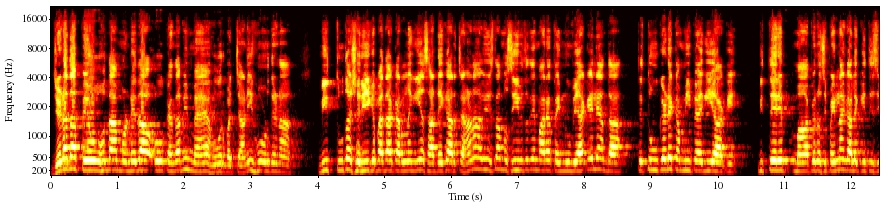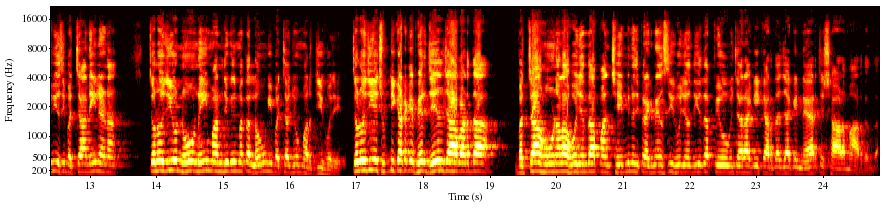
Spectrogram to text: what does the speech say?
ਜਿਹੜਾ ਦਾ ਪਿਓ ਹੁੰਦਾ ਮੁੰਡੇ ਦਾ, ਉਹ ਕਹਿੰਦਾ ਵੀ ਮੈਂ ਹੋਰ ਬੱਚਾ ਨਹੀਂ ਹੋਣ ਦੇਣਾ। ਵੀ ਤੂੰ ਤਾਂ ਸ਼ਰੀਕ ਪੈਦਾ ਕਰਨ ਲੱਗੀ ਆ ਸਾਡੇ ਘਰ 'ਚ, ਹਨਾ? ਵੀ ਇਸ ਤਾਂ ਮੁਸੀਬਤ ਤੇ ਮਾਰਿਆ, ਤੈਨੂੰ ਵਿਆਹ ਕੇ ਲਿਆਂਦਾ। ਤੇ ਤੂੰ ਕਿਹੜੇ ਕੰਮੀ ਪੈ ਗਈ ਆ ਕੇ? ਵੀ ਤੇਰੇ ਮਾਪਿਆਂ ਨੂੰ ਅਸੀਂ ਪਹਿਲਾਂ ਗੱਲ ਕੀਤੀ ਸੀ ਵੀ ਅਸੀਂ ਬੱਚਾ ਨਹੀਂ ਲੈਣਾ। ਚਲੋ ਜੀ, ਉਹ ਨੋ ਨਹੀਂ ਮੰਨਦੀ ਕਿ ਮੈਂ ਤਾਂ ਲਵਾਂਗੀ ਬੱਚਾ ਜੋ ਮਰਜ਼ੀ ਹੋ ਜੇ। ਚਲੋ ਜੀ, ਇਹ ਛੁੱਟੀ ਕੱਟ ਕੇ ਫਿਰ ਜੇਲ੍ਹ ਜਾ ਵੜਦਾ। ਬੱਚਾ ਹੋਣ ਵਾਲਾ ਹੋ ਜਾਂਦਾ 5-6 ਮਹੀਨੇ ਦੀ ਪ੍ਰੈਗਨੈਂਸੀ ਹੋ ਜਾਂਦੀ ਤਾਂ ਪਿਓ ਵਿਚਾਰਾ ਕੀ ਕਰਦਾ? ਜਾ ਕੇ ਨਹਿਰ 'ਚ ਛਾਲ ਮਾਰ ਦਿੰਦਾ।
